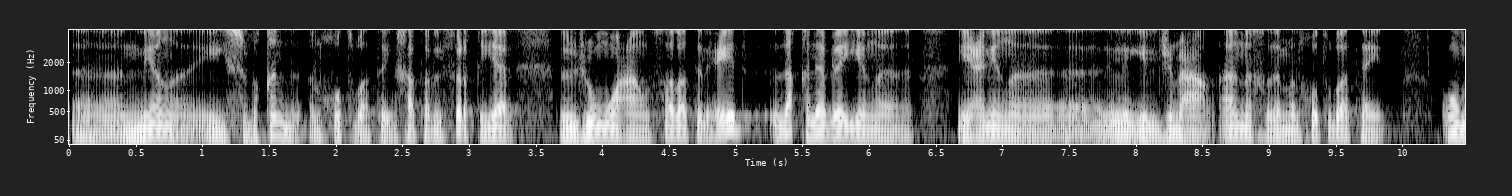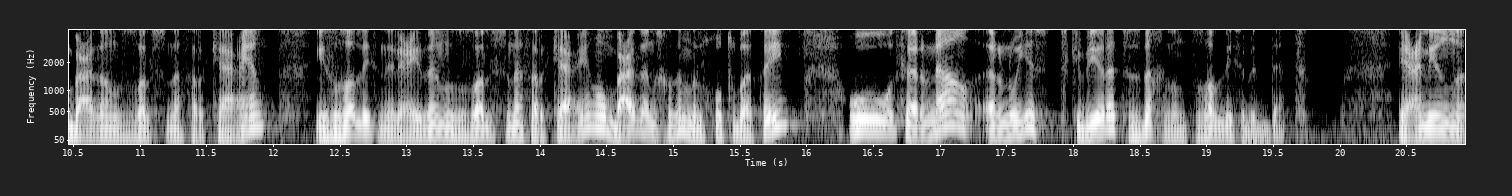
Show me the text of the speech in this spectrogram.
آه، يسبقن الخطبتين. خاطر الفرق يار الجمعة صلاة العيد ذا قلبي آه، يعني آه، الجمعة أنا نخدم الخطبتين ومن بعد نزل سنة ركاعي يظل اثنين العيد نزل سنة ركاعي ومن بعد نخدم الخطبتين. وثرنا رنوية تكبيرة تزدخل نتظل تبدات يعني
